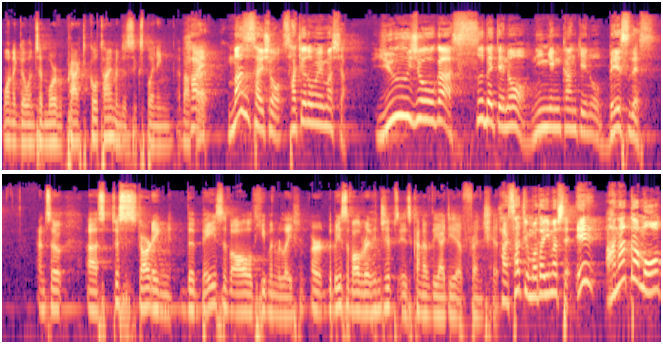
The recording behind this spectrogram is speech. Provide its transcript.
want to go into more of a practical time and just explaining about はい that. まず最初先ほども言いました友情が全ての人間関係のベースです And so, uh, s- just starting, the base of all human relation or the base of all relationships is kind of the idea of friendship. はい、さっきもまた言いましたえあなたも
